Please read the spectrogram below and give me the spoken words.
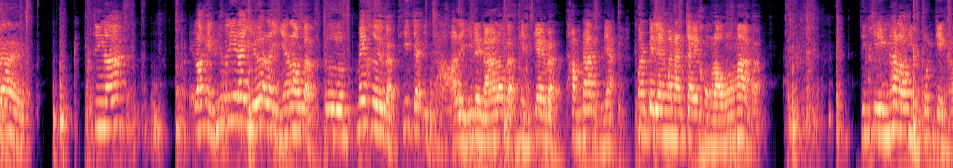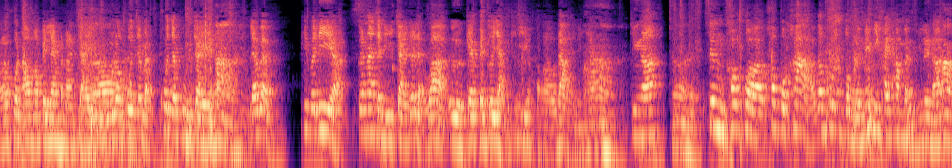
ใช่ จริงนะ เราเห็นพี่มลี่ได้เยอะอะไรอย่างเงี้ยเราแบบเออไม่เคยแบบที่จะอิจฉาอะไรอย่างนี้เลยนะ เราแบบเห็นแกแบบทำได้แบบเนี้ย มันเป็นแรงบันดาลใจของเรามากๆอะ จริง ๆ ถ้าเราเห็นคนเก่งอะเราควรเอามาเป็นแรงบันดาลใจอะเราควรจะแบบควรจะภูมิใจเลยนะอ่า แล้วแบบพี่เบอร์รี่อะก็น่าจะดีใจด้วยแหละว่าเออแกเป็นตัวอย่างที่ดีของเราได้อะไรอ่าเงี้ยจริงนะใช่ซึ่งครอบครัวครอบครัวข้าต้องพูดตรงๆเลยไม่มีใครทำแบบนี้เลยนะ อ่า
